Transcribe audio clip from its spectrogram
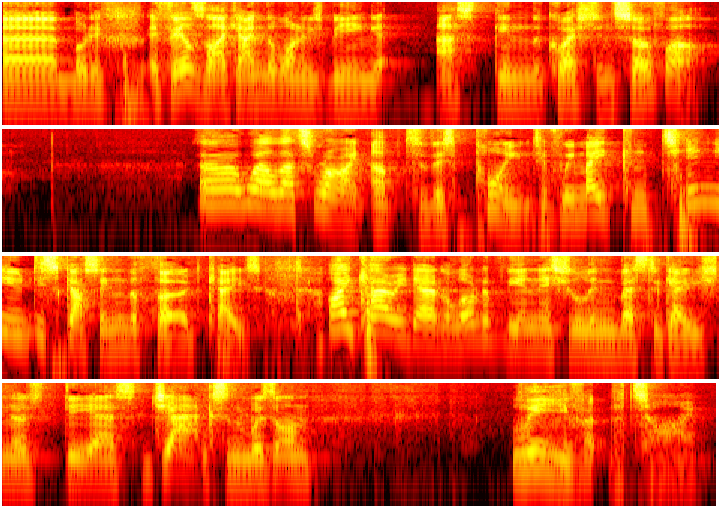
Uh, but if, it feels like I'm the one who's being asking the questions so far. Uh, well, that's right up to this point. If we may continue discussing the third case, I carried out a lot of the initial investigation as DS Jackson was on leave at the time.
